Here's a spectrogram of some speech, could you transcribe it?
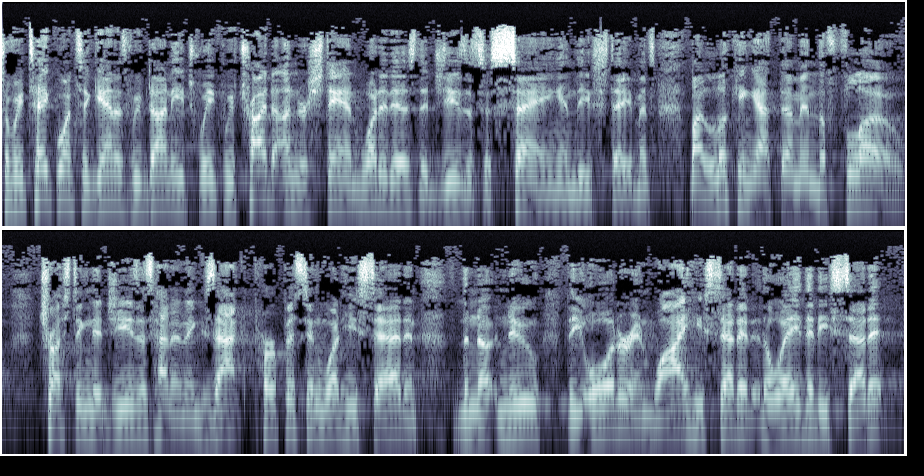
So we take once again, as we've done each week, we've tried to understand what it is that Jesus is saying in these statements by looking at them in the flow, trusting that Jesus had an exact purpose in what he said and the, knew the order and why he said it the way that he said it.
